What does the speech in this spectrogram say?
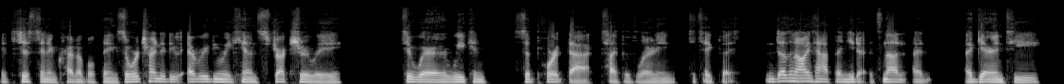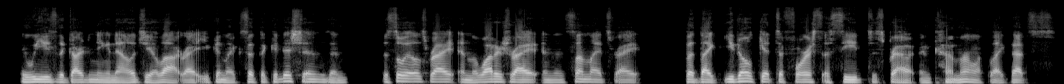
it's just an incredible thing. So we're trying to do everything we can structurally to where we can support that type of learning to take place. It doesn't always happen. You know, it's not a, a guarantee. We use the gardening analogy a lot, right? You can like set the conditions and the soil's right and the water's right and the sunlight's right. But like you don't get to force a seed to sprout and come up. Like that's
